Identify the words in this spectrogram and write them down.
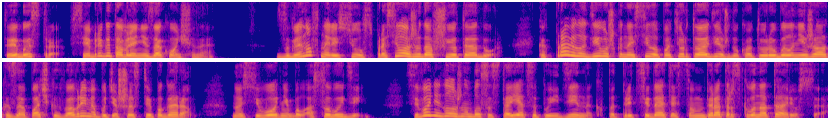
«Ты быстро, все приготовления закончены», Заглянув на Лисю, спросил ожидавший ее Теодор. Как правило, девушка носила потертую одежду, которую было не жалко запачкать во время путешествия по горам. Но сегодня был особый день. Сегодня должен был состояться поединок под председательством императорского нотариуса.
